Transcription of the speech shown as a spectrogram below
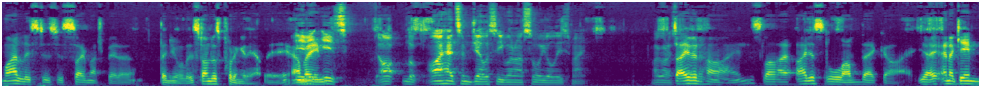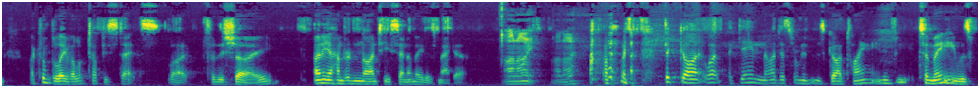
my list is just so much better than your list. I'm just putting it out there. I It- mean, it's oh, look, I had some jealousy when I saw your list, mate. I got David Hynes, like I just love that guy. Yeah, and again, I couldn't believe I looked up his stats like for the show. Only 190 centimeters, Macca. I know, I know. the guy, like again, I just remember this guy playing. To me, he was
